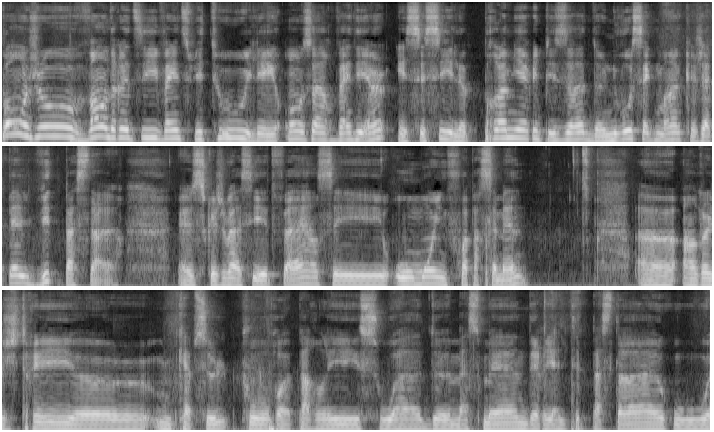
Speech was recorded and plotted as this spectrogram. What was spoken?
Bonjour, vendredi 28 août, il est 11h21 et ceci est le premier épisode d'un nouveau segment que j'appelle Vite Pasteur. Euh, ce que je vais essayer de faire, c'est au moins une fois par semaine euh, enregistrer euh, une capsule pour parler soit de ma semaine, des réalités de pasteur ou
